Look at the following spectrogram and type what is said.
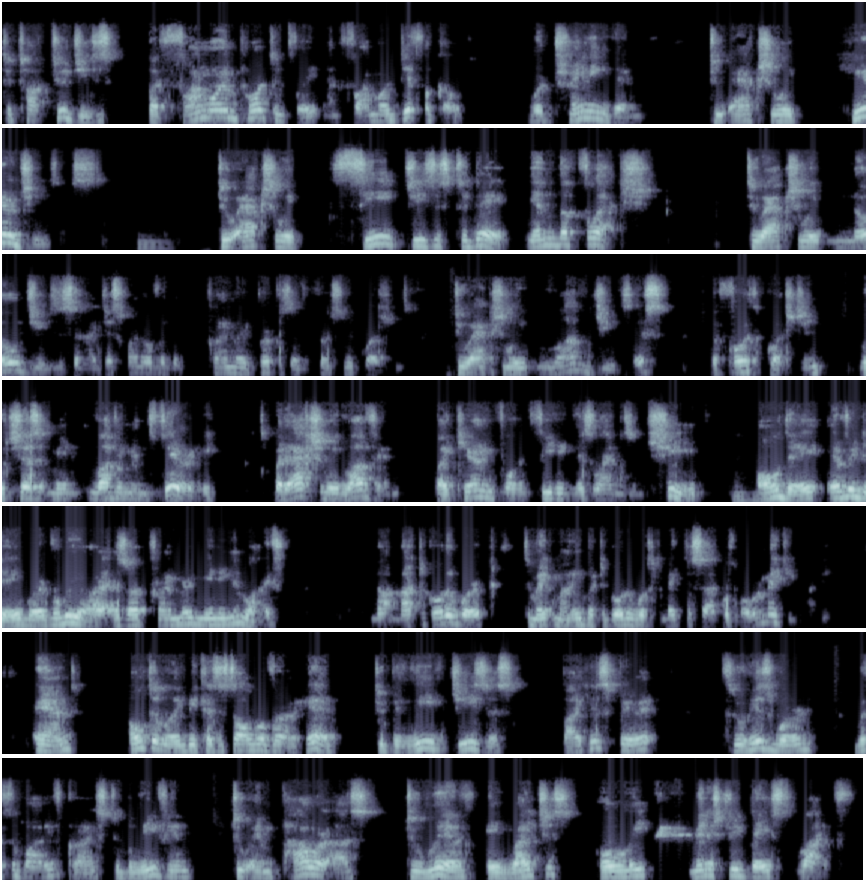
to talk to Jesus, but far more importantly and far more difficult, we're training them to actually hear Jesus, to actually see Jesus today in the flesh, to actually know Jesus. And I just went over the primary purpose of the first three questions to actually love Jesus the fourth question, which doesn't mean loving in theory, but actually love him by caring for and feeding his lambs and sheep mm-hmm. all day, every day, wherever we are, as our primary meaning in life. Not, not to go to work to make money, but to go to work to make disciples while we're making money. And ultimately, because it's all over our head, to believe Jesus by his Spirit, through his word, with the body of Christ, to believe him to empower us to live a righteous, holy, ministry based life.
